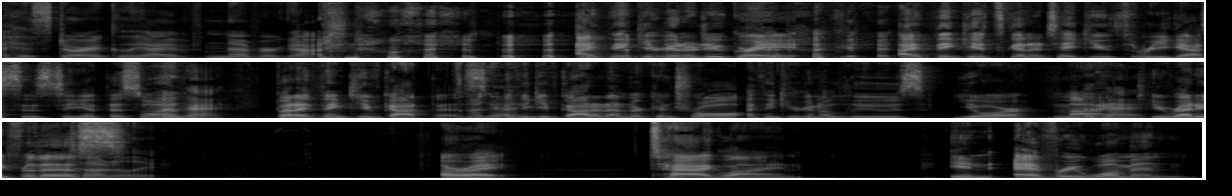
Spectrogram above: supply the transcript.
historically I've never gotten one. I think you're gonna do great. Okay. I think it's gonna take you three guesses to get this one. Okay. But I think you've got this. Okay. I think you've got it under control. I think you're gonna lose your mind. Okay. You ready for this? totally. All right. Tagline In every woman,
